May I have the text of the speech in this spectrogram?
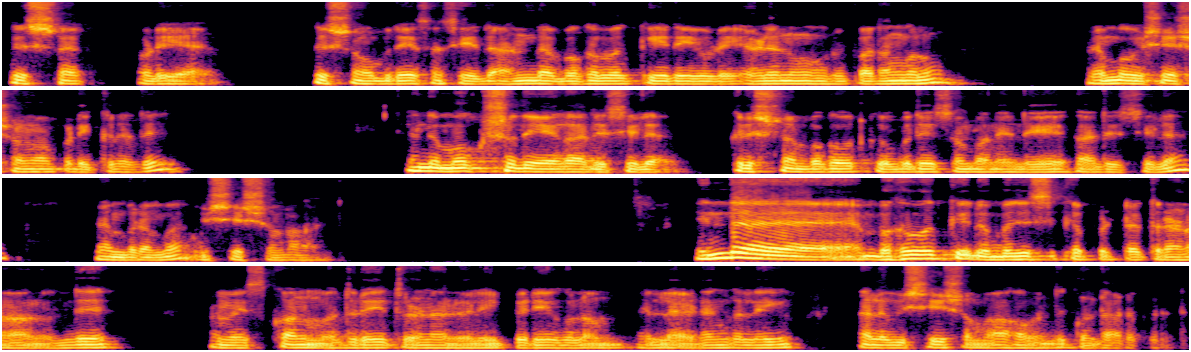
கிருஷ்ண உபதேசம் செய்த அந்த பகவத்கீதையுடைய எழுநூறு பதங்களும் ரொம்ப விசேஷமாக படிக்கிறது. இந்த மோக்ஷத ஏகாதசியில் கிருஷ்ண பகவத்கு உபதேசம் பண்ண இந்த ஏகாதசியில் ரொம்ப ரொம்ப விசேஷமானது. இந்த பகவத்கீதை உபதேசிக்கப்பட்ட திருநாள் வந்து நம்ம இஸ்கான் மதுரை திருநெல்வேலி பெரியகுளம் எல்லா இடங்களையும் நல்ல விசேஷமாக வந்து கொண்டாடப்படுது.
